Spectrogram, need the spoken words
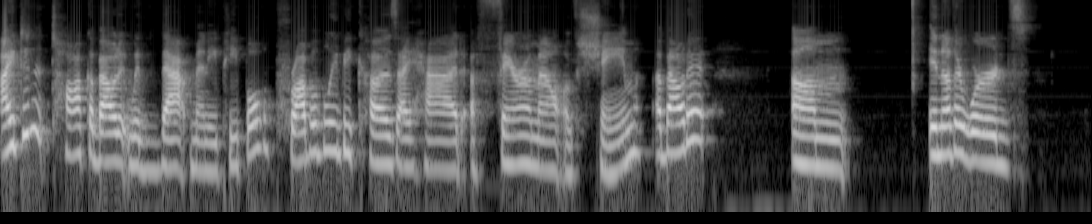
I didn't talk about it with that many people, probably because I had a fair amount of shame about it. Um, in other words,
